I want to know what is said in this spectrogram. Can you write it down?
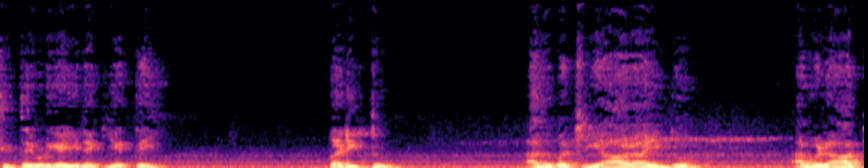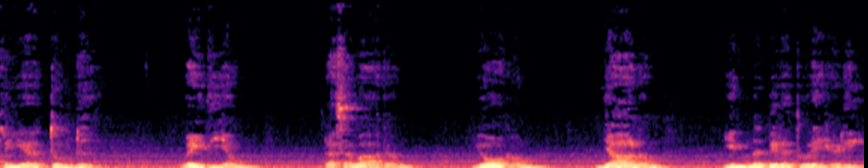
சித்தர்களுடைய இலக்கியத்தை படித்தும் அது பற்றி ஆராய்ந்தும் அவர்கள் ஆற்றிய தொண்டு வைத்தியம் ரசவாதம் யோகம் ஞானம் இன்ன பிற துறைகளில்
